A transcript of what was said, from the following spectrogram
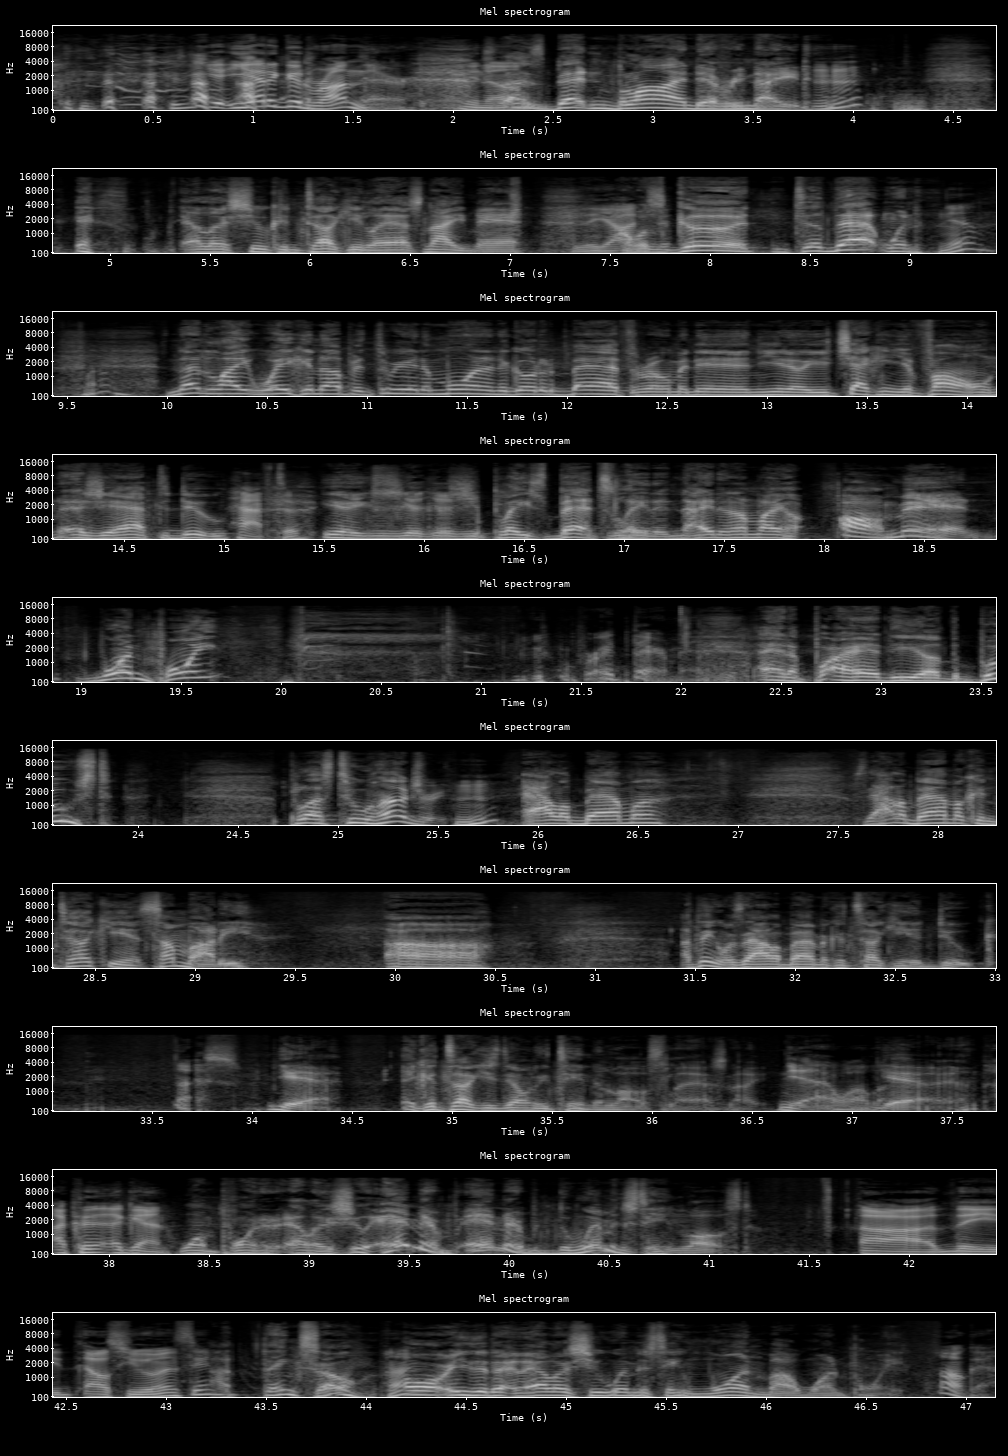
You, you had a good run there. You know, I was betting blind every night. Mm-hmm. LSU Kentucky last night, man. I was good until that one. yeah. well, Nothing like waking up at three in the morning to go to the bathroom and then you know you're checking your phone as you have to do. Have to. Yeah, because you place bets late at night, and I'm like, oh man, one point. right there, man. I had a, I had the uh, the boost plus 200. Mm-hmm. Alabama, it was Alabama, Kentucky, and somebody. Uh, I think it was Alabama, Kentucky, and Duke. Nice. Yeah, and Kentucky's the only team that lost last night. Yeah. Well. Yeah. I could again. One point at LSU, and their and their, the women's team lost. Uh, the LSU women's team. I think so, or either the LSU women's team won by one point. Okay.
